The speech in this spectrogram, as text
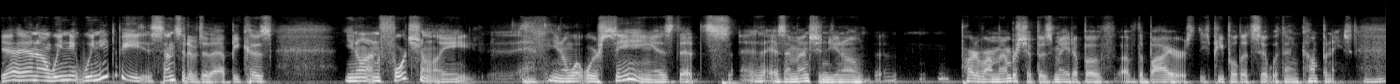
Yeah, yeah, no, we need we need to be sensitive to that because, you know, unfortunately, you know what we're seeing is that, as I mentioned, you know, part of our membership is made up of of the buyers, these people that sit within companies, mm-hmm.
